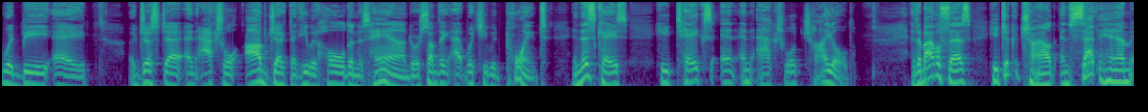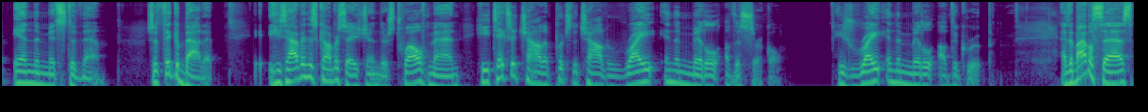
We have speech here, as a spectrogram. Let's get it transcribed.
would be a just a, an actual object that he would hold in his hand or something at which he would point. In this case, he takes an, an actual child. And the Bible says he took a child and set him in the midst of them. So think about it. He's having this conversation. There's 12 men. He takes a child and puts the child right in the middle of the circle. He's right in the middle of the group. And the Bible says,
